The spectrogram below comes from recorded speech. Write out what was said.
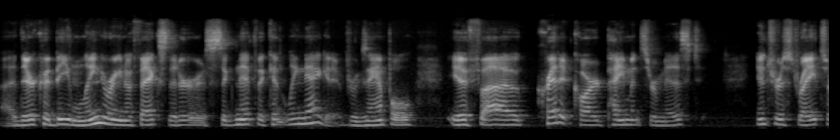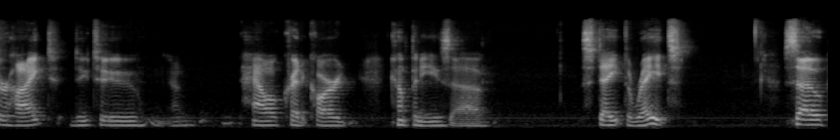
uh, there could be lingering effects that are significantly negative. For example, if uh, credit card payments are missed, interest rates are hiked due to you know, how credit card companies uh, state the rates. So,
